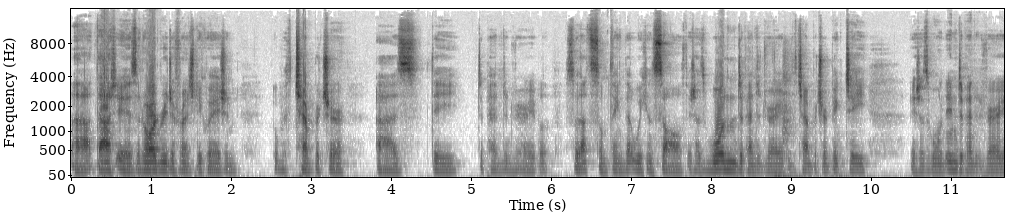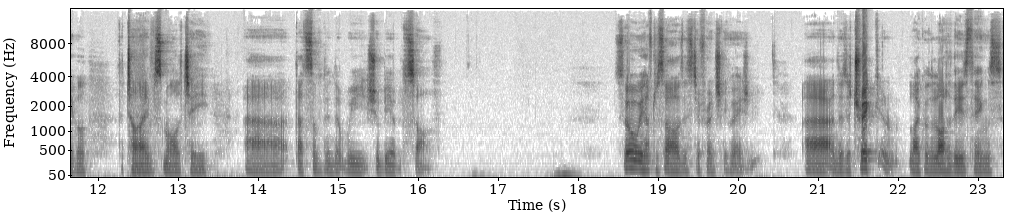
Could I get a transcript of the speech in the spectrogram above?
uh, that is an ordinary differential equation with temperature as the dependent variable. So that's something that we can solve. It has one dependent variable, the temperature, big T. It has one independent variable, the time, small t. Uh, that's something that we should be able to solve. So we have to solve this differential equation. Uh, and there's a trick, like with a lot of these things,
